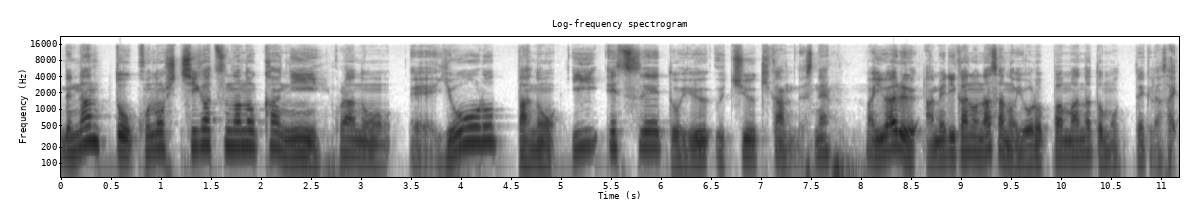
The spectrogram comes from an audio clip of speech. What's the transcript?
で、なんとこの7月7日に、これあの、えー、ヨーロッパの ESA という宇宙機関ですね。まあ、いわゆるアメリカの NASA のヨーロッパ版だと思ってください。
